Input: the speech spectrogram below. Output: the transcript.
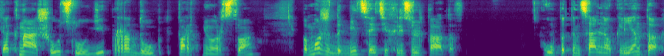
как наши услуги, продукт, партнерство поможет добиться этих результатов. У потенциального клиента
